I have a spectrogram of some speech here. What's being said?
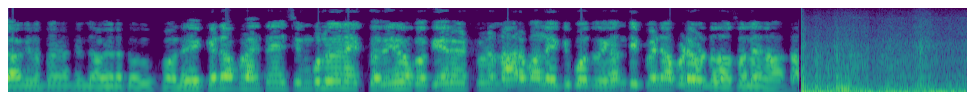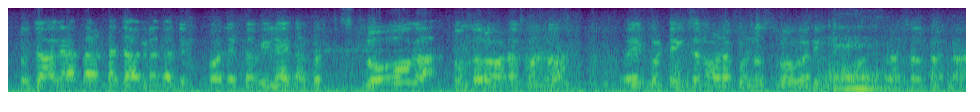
జాగ్రత్తగా అంటే జాగ్రత్త చూసుకోవాలి. ఎక్కేటప్పుడు అయితే సింపుల్ గానే ఎక్కుతుంది ఒక గేర్ పెట్టుకుంటే నార్మల్ ఎక్కిపోతుంది కానీ తిప్పేటప్పుడే ఉంటుంది అసలే నాట. సో జాగ్రత్త అంటే జాగ్రత్త తిప్పుకోవాలి. ఎంత వీలైతే అంత స్లోగా తొందర పడకుండా ఎక్కువ టెన్షన్ పడకుండా స్లోగా తిప్పుకోవాలి ప్రశాంతంగా.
